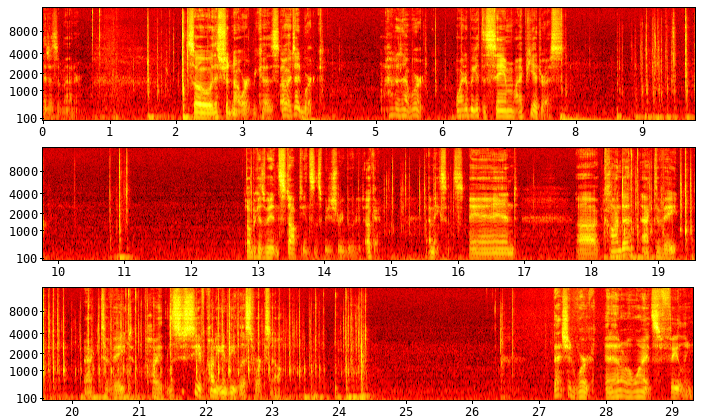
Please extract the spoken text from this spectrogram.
it doesn't matter. So this should not work because, oh, it did work. How did that work? Why did we get the same IP address? Oh, because we didn't stop the instance, we just rebooted. Okay, that makes sense. And uh, conda activate, activate, Py let's just see if conda env list works now. That should work, and I don't know why it's failing.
